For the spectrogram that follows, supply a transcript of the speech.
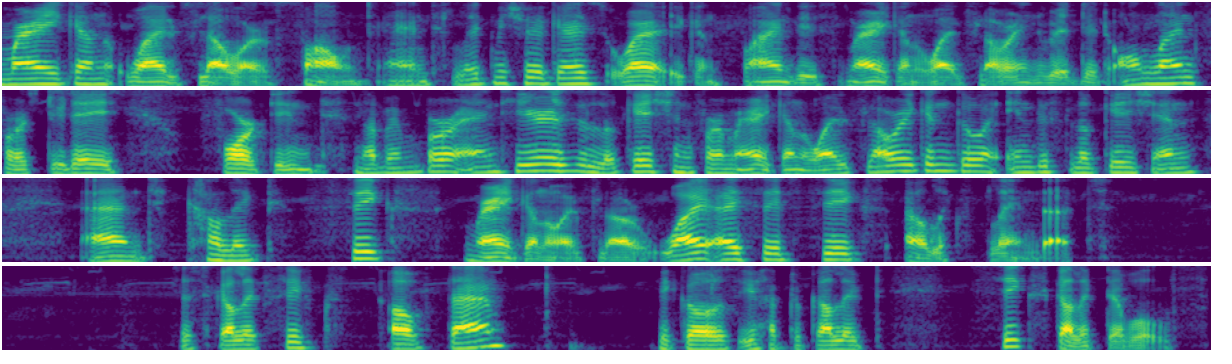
American wildflower found. And let me show you guys where you can find this American wildflower in Red Dead online for today 14th November. And here is the location for American wildflower. You can go in this location and collect six American wildflower. Why I said six I'll explain that. Just collect six of them because you have to collect six collectibles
